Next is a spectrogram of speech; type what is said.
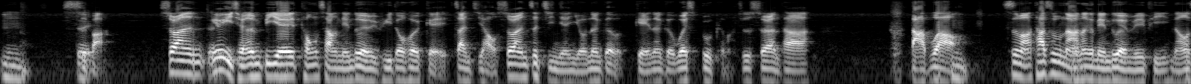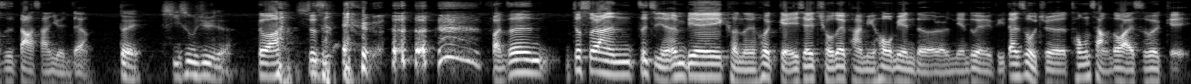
嗯，是吧？虽然因为以前 NBA 通常年度 MVP 都会给战绩好，虽然这几年有那个给那个 Westbrook 嘛，就是虽然他打不好，嗯、是吗？他是不是拿那个年度 MVP，然后是大三元这样？对，洗数据的，对吧？就是，反正就虽然这几年 NBA 可能会给一些球队排名后面的人年度 MVP，但是我觉得通常都还是会给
